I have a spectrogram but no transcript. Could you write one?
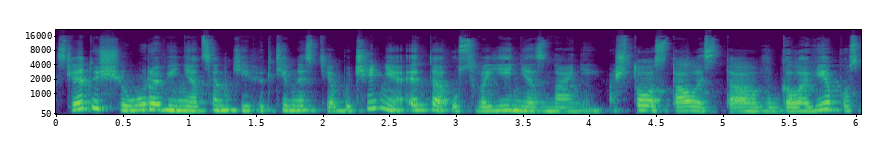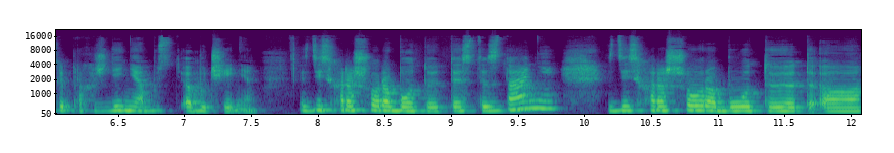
Следующий уровень оценки эффективности обучения — это усвоение знаний. А что осталось-то в голове после прохождения обучения? Здесь хорошо работают тесты знаний, здесь хорошо работают э,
